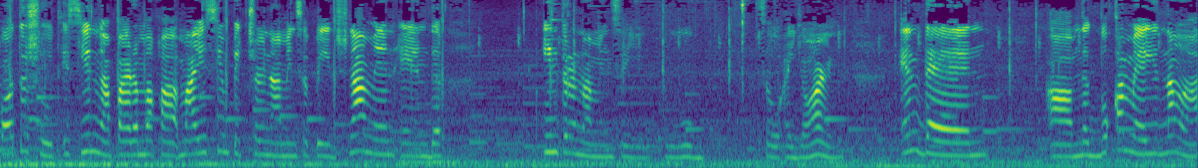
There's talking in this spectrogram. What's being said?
photoshoot is yun nga para maka maayos yung picture namin sa page namin and intro namin sa YouTube. So, ayun. And then, um, nag-book kami, yun na nga,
